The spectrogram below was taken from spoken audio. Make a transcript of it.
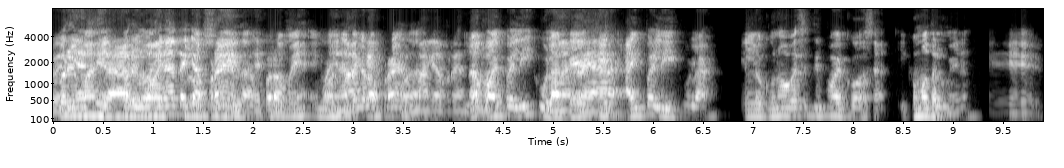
pero, imagínate que aprenda, pero imagínate que, lo aprenda. No, pues hay películas que, hay películas en lo que uno ve ese tipo de cosas y cómo terminan. Eh,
